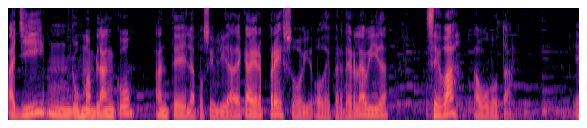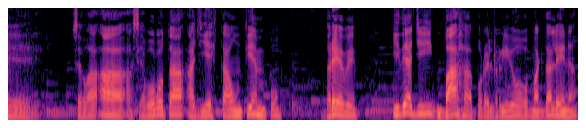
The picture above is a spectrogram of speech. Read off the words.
Allí mm, Guzmán Blanco, ante la posibilidad de caer preso o de perder la vida, se va a Bogotá. Eh, se va hacia Bogotá, allí está un tiempo breve y de allí baja por el río Magdalena,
